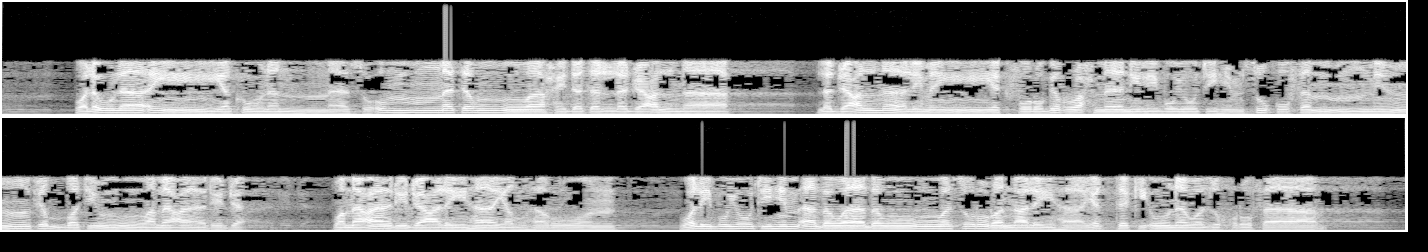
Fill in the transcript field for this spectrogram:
ولولا أن يكون الناس أمة واحدة لجعلنا لجعلنا لمن يكفر بالرحمن لبيوتهم سقفا من فضة ومعارج ومعارج عليها يظهرون ولبيوتهم أبوابا وسررا عليها يتكئون وزخرفا.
